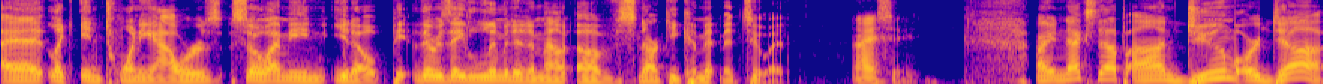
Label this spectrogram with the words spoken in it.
uh, like in 20 hours, so I mean, you know, p- there was a limited amount of snarky commitment to it. I see. All right, next up on Doom or Duh.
